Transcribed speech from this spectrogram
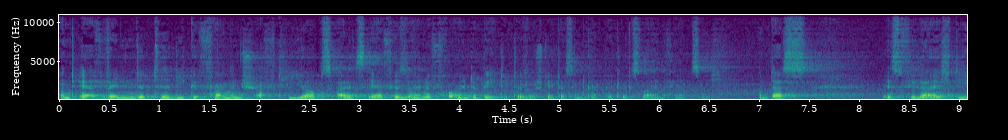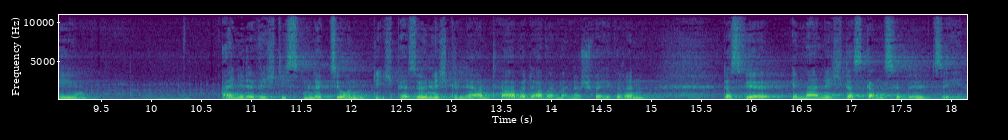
Und er wendete die Gefangenschaft Hiobs, als er für seine Freunde betete. So steht das in Kapitel 42. Und das ist vielleicht die, eine der wichtigsten Lektionen, die ich persönlich gelernt habe, da bei meiner Schwägerin, dass wir immer nicht das ganze Bild sehen.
